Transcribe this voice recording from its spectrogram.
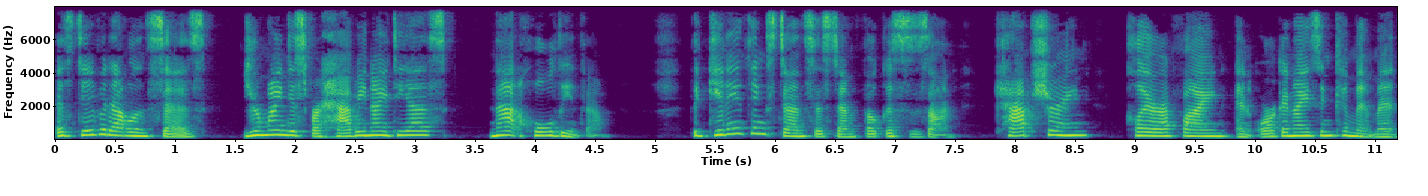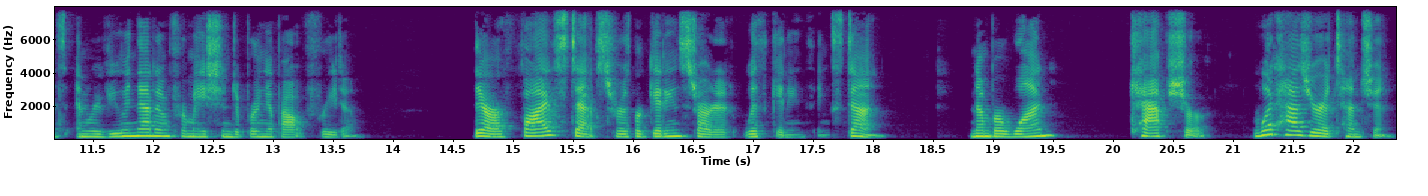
As David Allen says, your mind is for having ideas, not holding them. The Getting Things Done system focuses on capturing, clarifying, and organizing commitments and reviewing that information to bring about freedom. There are five steps for, getting started with getting things done. Number one, capture. What has your attention?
